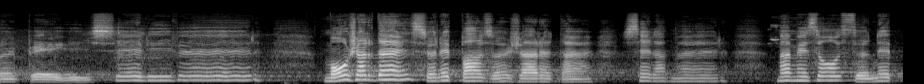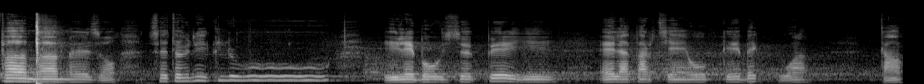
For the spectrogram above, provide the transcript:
un pays, c'est l'hiver. Mon jardin, ce n'est pas un jardin, c'est la mer. Ma maison, ce n'est pas ma maison, c'est un igloo. Il est beau ce pays, elle appartient aux Québécois. Quand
